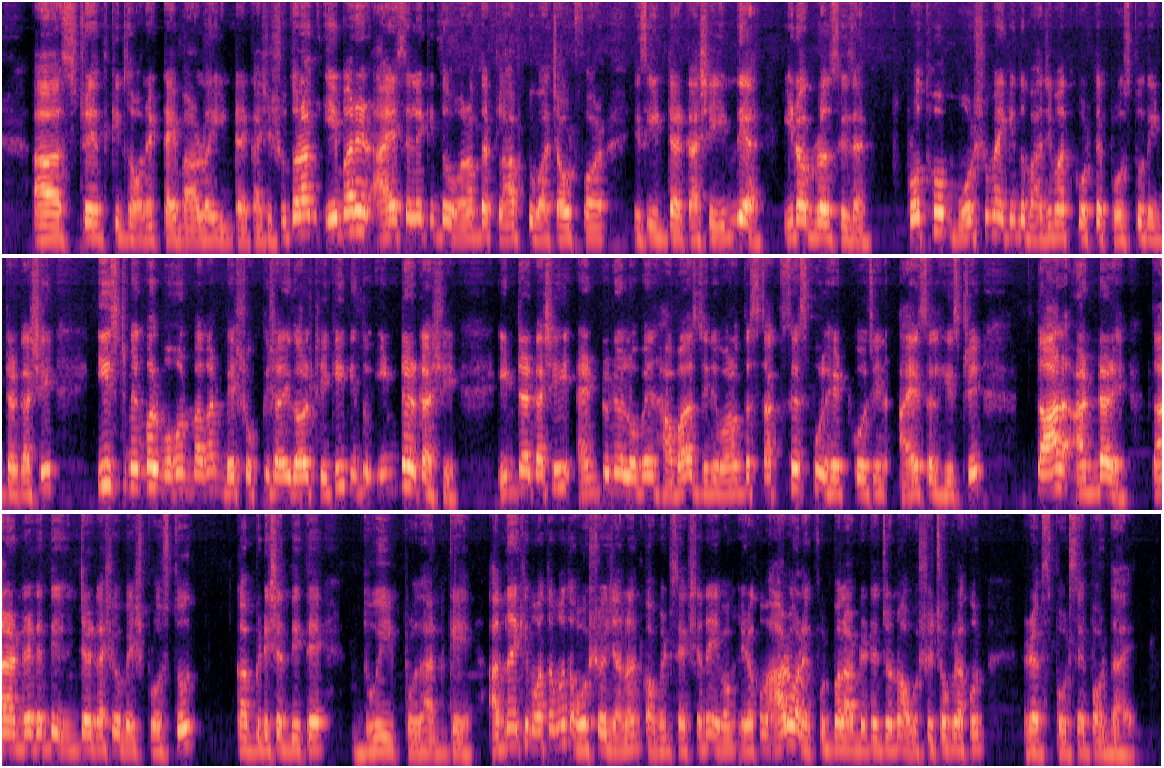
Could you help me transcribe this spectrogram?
স্ট্রেংথ কিন্তু অনেকটাই বাড়লো ইন্টার কাশি সুতরাং এবারের আইএসএল এ কিন্তু one of the club to watch out for is Inter Kashi ইন্ডিয়ার ইনগ্রাল সিজন প্রথম মরশুমে কিন্তু বাজিমাত করতে প্রস্তুত ইন্টার কাশি ইস্ট বেঙ্গল মোহনবাগান বেশ শক্তিশালী দল ঠিকই, কিন্তু Inter Kashi Inter Kashi Antonio Lopez Habas যিনি one of the successful head coach in ISL history তার আন্ডারে তার আন্ডারে কিন্তু ইন্টার কাশিও বেশ প্রস্তুত। কম্পিটিশন দিতে দুই প্রধানকে। আপনার কি মতামত অবশ্যই জানান কমেন্ট সেকশনে এবং এরকম আরও অনেক ফুটবল আপডেটের জন্য অবশ্যই চোখ রাখুন রেপ স্পোর্টস এর পর্দায়।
